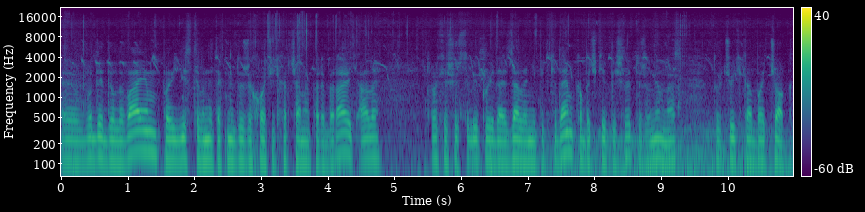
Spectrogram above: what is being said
Е, Води доливаємо, поїсти вони так не дуже хочуть, харчами перебирають, але трохи щось собі поїдають. Зелені підкидаємо, кабачки пішли, тож вони в нас турчуть кабачок.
